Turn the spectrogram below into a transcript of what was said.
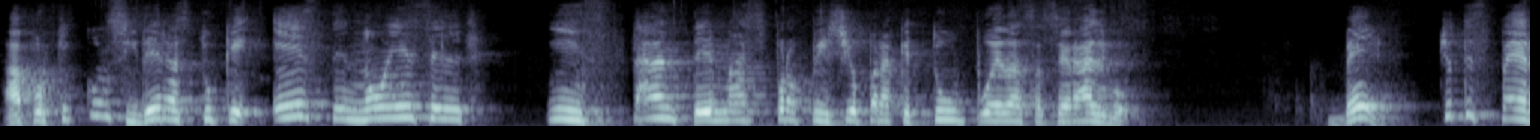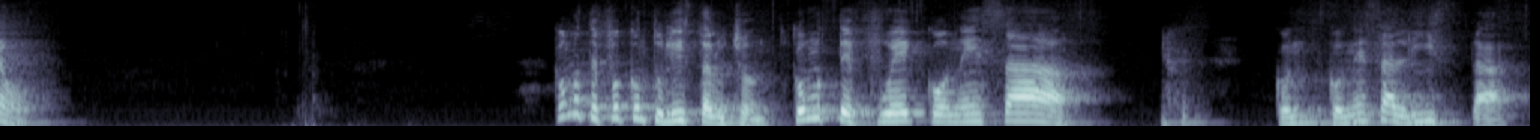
a por qué consideras tú que este no es el instante más propicio para que tú puedas hacer algo. Ve, yo te espero. ¿Cómo te fue con tu lista, Luchón? ¿Cómo te fue con esa, con, esa lista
